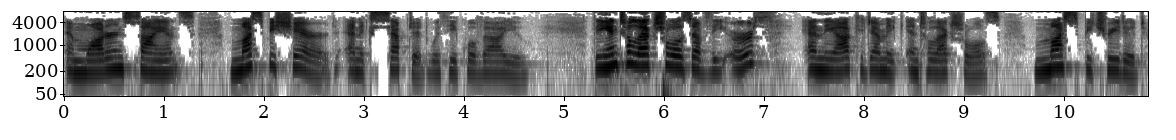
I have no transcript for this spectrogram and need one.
and modern science must be shared and accepted with equal value. The intellectuals of the earth and the academic intellectuals must be treated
